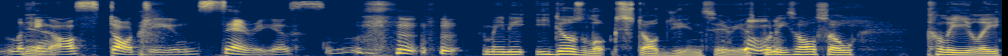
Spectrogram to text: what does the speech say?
looking Yeah. all stodgy and serious. I mean, he, he does look stodgy and serious, but he's also clearly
